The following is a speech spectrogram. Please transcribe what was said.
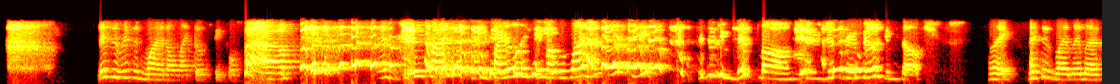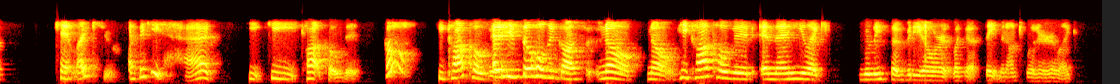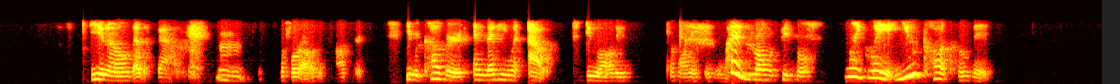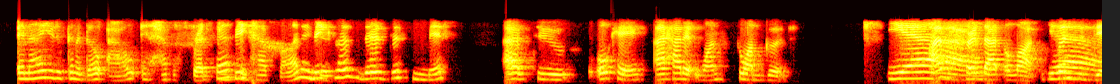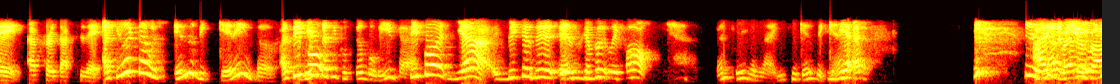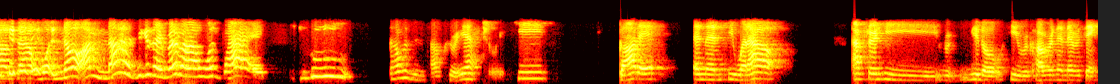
There's a reason why I don't like those people. Stop. And he finally, he finally came up with one. It took him this long to just reveal himself. Like this is why Layla can't like you. I think he had he he caught COVID. He caught COVID. and he's still holding concerts. No, no. He caught COVID and then he like released a video or like a statement on Twitter, like you know, that was found Mm. before all of his concerts. He recovered and then he went out do all these performances. What is wrong with people? I'm like, wait, you caught COVID. And now you're just gonna go out and have a spread fest and have fun and just Because there's this myth as to okay, I had it once, so I'm good. yeah. I've heard that a lot. Even today, I've heard that today. I feel like that was in the beginning though. I think People- that people still believe that. People, yeah, because it is completely false. Been proven that you can get it again. Yes, I read about that one. No, I'm not because I read about that one guy who that was in South Korea actually. He got it and then he went out after he, you know, he recovered and everything,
